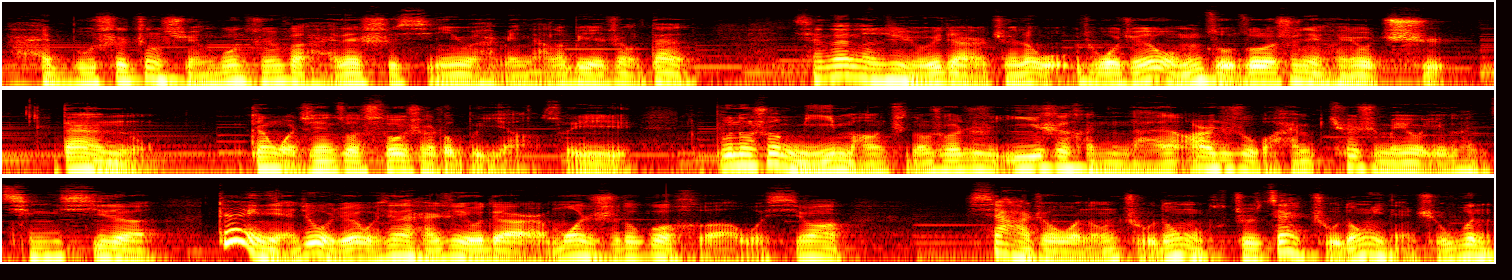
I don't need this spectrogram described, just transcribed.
还不是正式员工的身份，还在实习，因为还没拿到毕业证，但现在呢，就有一点觉得我，我觉得我们组做的事情很有趣，但跟我之前做所有事儿都不一样，所以不能说迷茫，只能说就是一是很难，二就是我还确实没有一个很清晰的概念，就我觉得我现在还是有点摸着石头过河，我希望。下周我能主动，就是再主动一点去问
